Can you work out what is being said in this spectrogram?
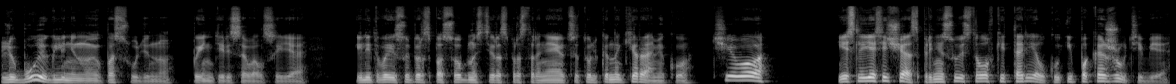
любую глиняную посудину? Поинтересовался я. Или твои суперспособности распространяются только на керамику? Чего? Если я сейчас принесу из столовки тарелку и покажу тебе,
